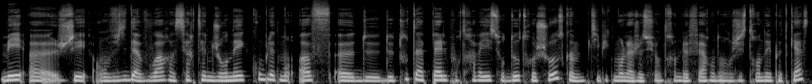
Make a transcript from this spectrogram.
mais euh, j'ai envie d'avoir certaines journées complètement off euh, de, de, tout appel pour travailler sur d'autres choses, comme typiquement là je suis en train de le faire en enregistrant des podcasts.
